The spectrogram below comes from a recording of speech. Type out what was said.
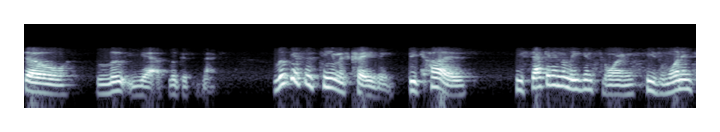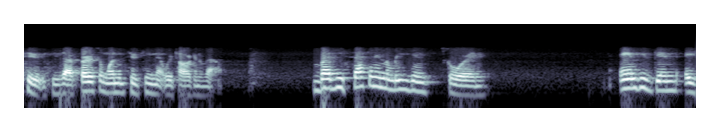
So, Luke, yeah, Lucas is next. Lucas's team is crazy because he's second in the league in scoring. He's one and two. He's our first one and two team that we're talking about but he's second in the league in scoring, and he's getting a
